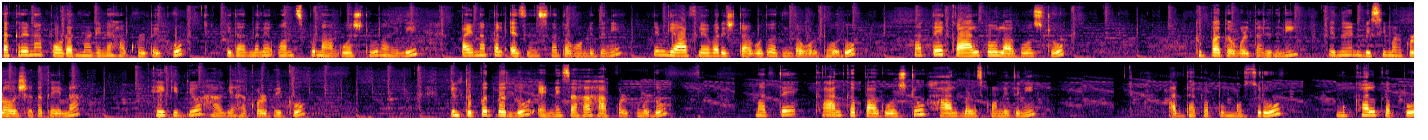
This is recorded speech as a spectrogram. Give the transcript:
ಸಕ್ಕರೆನ ಪೌಡರ್ ಮಾಡಿನೇ ಹಾಕ್ಕೊಳ್ಬೇಕು ಇದಾದಮೇಲೆ ಒಂದು ಸ್ಪೂನ್ ಆಗುವಷ್ಟು ನಾನಿಲ್ಲಿ ಪೈನಾಪಲ್ ಎಸೆನ್ಸ್ನ ತೊಗೊಂಡಿದ್ದೀನಿ. ನಿಮ್ಗೆ ಯಾವ ಫ್ಲೇವರ್ ಇಷ್ಟ ಆಗೋದು ಅದನ್ನು ತೊಗೊಳ್ಬಹುದು. ಮತ್ತು ಕಾಲು ಬೌಲ್ ಆಗುವಷ್ಟು ತುಪ್ಪ ತೊಗೊಳ್ತಾ ಇದ್ದೀನಿ. ಇದನ್ನೇನು ಬಿಸಿ ಮಾಡ್ಕೊಳ್ಳೋ ಅವಶ್ಯಕತೆ ಇಲ್ಲ. ಹೇಗಿದೆಯೋ ಹಾಗೆ ಹಾಕ್ಕೊಳ್ಬೇಕು ಇಲ್ಲಿ ತುಪ್ಪದ ಬದಲು ಎಣ್ಣೆ ಸಹ ಹಾಕ್ಕೊಳ್ಬಹುದು ಮತ್ತು ಕಾಲು ಕಪ್ ಆಗುವಷ್ಟು ಹಾಲು ಬಳಸ್ಕೊಂಡಿದ್ದೀನಿ. ಅರ್ಧ ಕಪ್ಪು ಮೊಸರು, ಮುಕ್ಕಾಲು ಕಪ್ಪು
